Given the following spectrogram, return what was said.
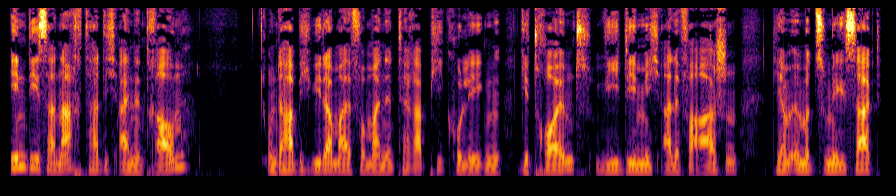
In dieser Nacht hatte ich einen Traum, und da habe ich wieder mal von meinen Therapiekollegen geträumt, wie die mich alle verarschen. Die haben immer zu mir gesagt,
